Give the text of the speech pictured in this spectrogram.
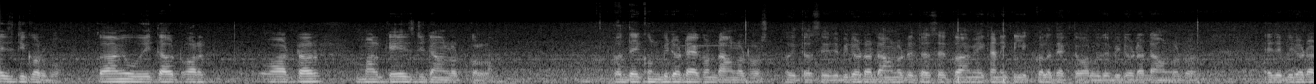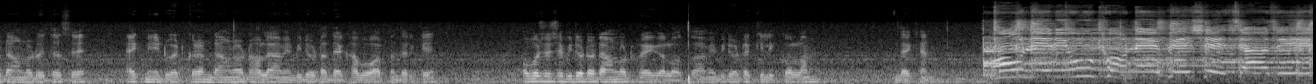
এইচডি করব। তো আমি উইথাউট ওয়াটার মার্কে এইচডি ডাউনলোড করলাম। তো দেখুন, ভিডিওটা এখন ডাউনলোড হইতেছে। যে ভিডিওটা ডাউনলোড হইতেছে, তো আমি এখানে ক্লিক করলে দেখতে পারব যে ভিডিওটা ডাউনলোড এই যে ভিডিওটা ডাউনলোড হইতেছে, এক মিনিট ওয়েট করেন ডাউনলোড হলে আমি ভিডিওটা দেখাবো আপনাদেরকে। অবশেষে ভিডিওটা ডাউনলোড হয়ে গেল, তো আমি ভিডিওটা ক্লিক করলাম। দেখেন। মনের উঠোনে ভেসে চাঁদের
